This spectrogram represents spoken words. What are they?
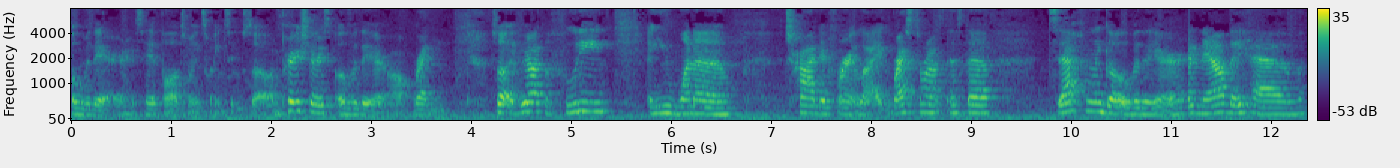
over there. It said fall 2022. So I'm pretty sure it's over there already. So if you're like a foodie and you wanna try different like restaurants and stuff, definitely go over there. Right now they have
